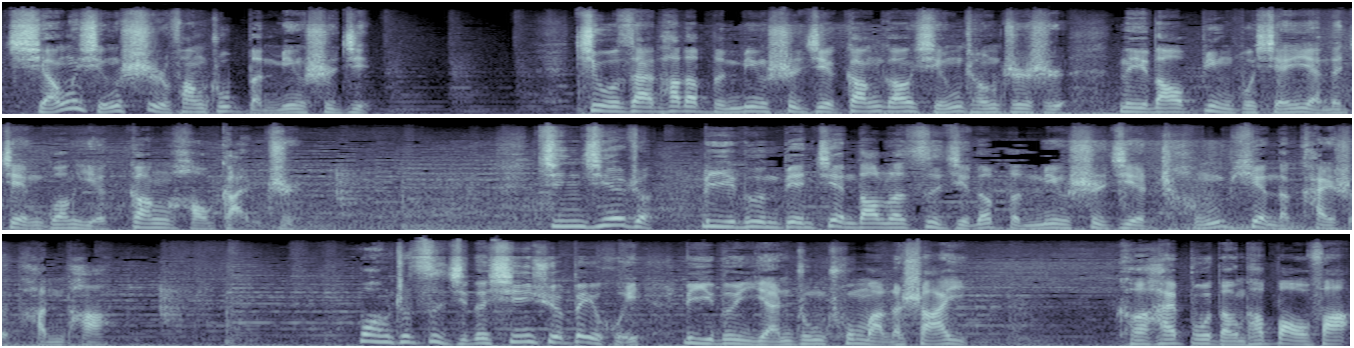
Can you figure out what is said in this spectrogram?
强行释放出本命世界。就在他的本命世界刚刚形成之时，那道并不显眼的剑光也刚好赶至。紧接着，利顿便见到了自己的本命世界成片的开始坍塌。望着自己的心血被毁，利顿眼中充满了杀意。可还不等他爆发，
